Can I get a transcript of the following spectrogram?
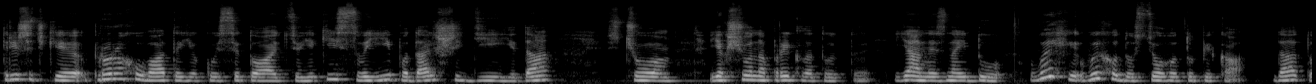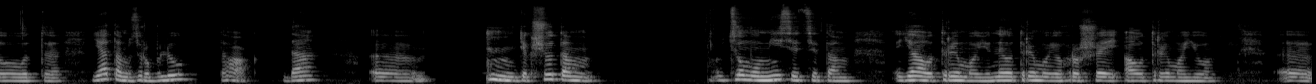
трішечки прорахувати якусь ситуацію, якісь свої подальші дії. Да? Що якщо, наприклад, от я не знайду виходу з цього тупіка, да, то от е, я там зроблю так. Да? Е, якщо там в цьому місяці там, я отримую, не отримую грошей, а отримую е,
